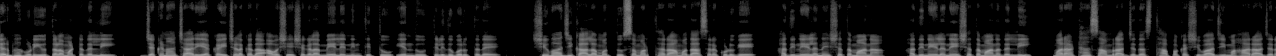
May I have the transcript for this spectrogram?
ಗರ್ಭಗುಡಿಯು ತಳಮಟ್ಟದಲ್ಲಿ ಜಕಣಾಚಾರಿಯ ಕೈಚಳಕದ ಅವಶೇಷಗಳ ಮೇಲೆ ನಿಂತಿತ್ತು ಎಂದು ತಿಳಿದುಬರುತ್ತದೆ. ಶಿವಾಜಿ ಕಾಲ ಮತ್ತು ಸಮರ್ಥ ರಾಮದಾಸರ ಕೊಡುಗೆ ಹದಿನೇಳನೇ ಶತಮಾನ. ಹದಿನೇಳನೇ ಶತಮಾನದಲ್ಲಿ ಮರಾಠ ಸಾಮ್ರಾಜ್ಯದ ಸ್ಥಾಪಕ ಶಿವಾಜಿ ಮಹಾರಾಜರ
